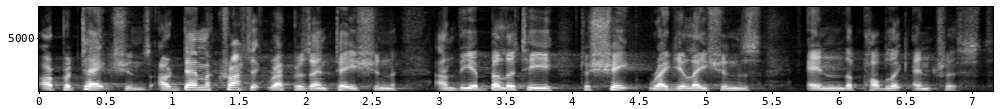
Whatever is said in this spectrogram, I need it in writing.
our protections, our democratic representation and the ability to shape regulations in the public interest.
